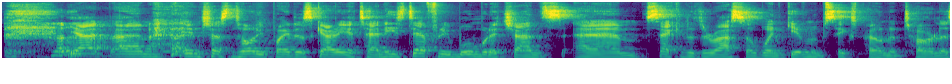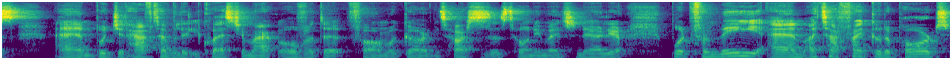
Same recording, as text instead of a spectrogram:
yeah, um, interesting. Tony played Escaria Ten. He's definitely one with a chance. Um, second to Durasso when giving him £6 and Thurles. Um, but you'd have to have a little question mark over the former Gordon's horses, as Tony mentioned earlier. But for me, um, I thought Franco de Port,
